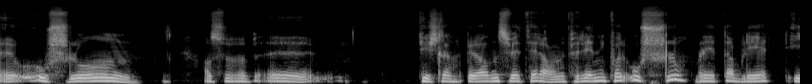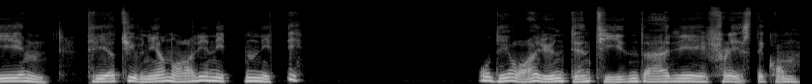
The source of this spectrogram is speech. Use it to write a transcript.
eh, Oslo Altså eh, Tysklandsbrigadens veteranforening for Oslo ble etablert i 23. Mm, januar i 1990. Og det var rundt den tiden der de fleste kom.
